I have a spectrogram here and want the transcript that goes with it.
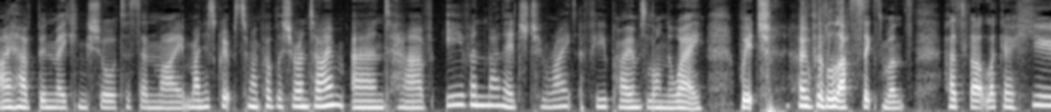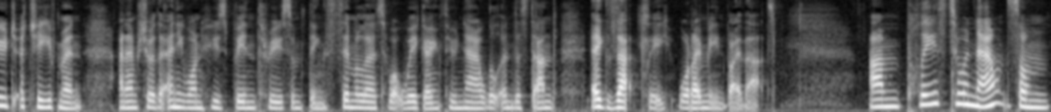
I have been making sure to send my manuscripts to my publisher on time and have even managed to write a few poems along the way, which over the last six months has felt like a huge achievement. And I'm sure that anyone who's been through something similar to what we're going through now will understand exactly what I mean by that. I'm pleased to announce on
